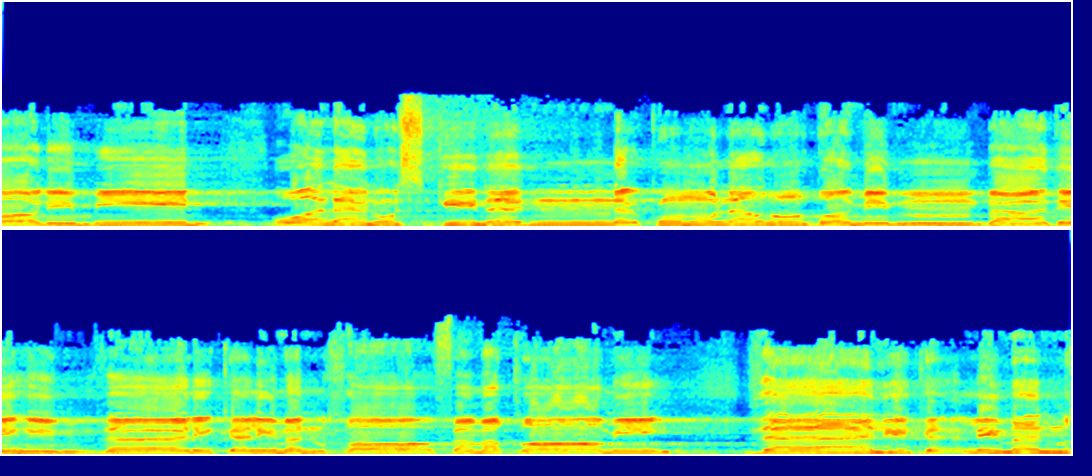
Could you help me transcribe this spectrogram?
الظالمين ولنسكننكم الأرض من بعدهم. ذلك لمن خاف مقامي. ذلك لمن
